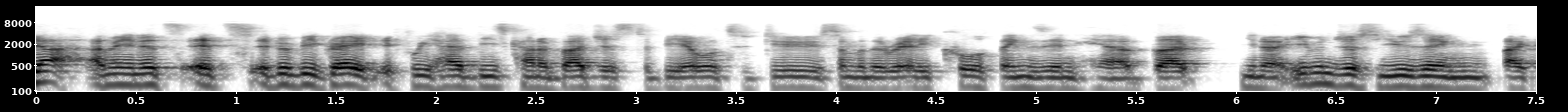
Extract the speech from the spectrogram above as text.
yeah, I mean, it's it's it would be great if we had these kind of budgets to be able to do some of the really cool things in here. But you know, even just using like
